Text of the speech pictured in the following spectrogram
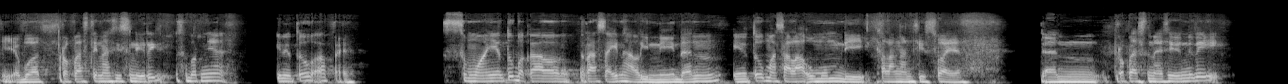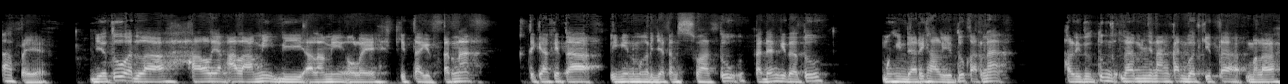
Iya buat prokrastinasi sendiri sebenarnya ini tuh apa ya? semuanya tuh bakal ngerasain hal ini dan ini tuh masalah umum di kalangan siswa ya. Dan prokrastinasi ini tuh apa ya? Dia tuh adalah hal yang alami dialami oleh kita gitu. Karena ketika kita ingin mengerjakan sesuatu, kadang kita tuh menghindari hal itu karena hal itu tuh gak menyenangkan buat kita, malah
